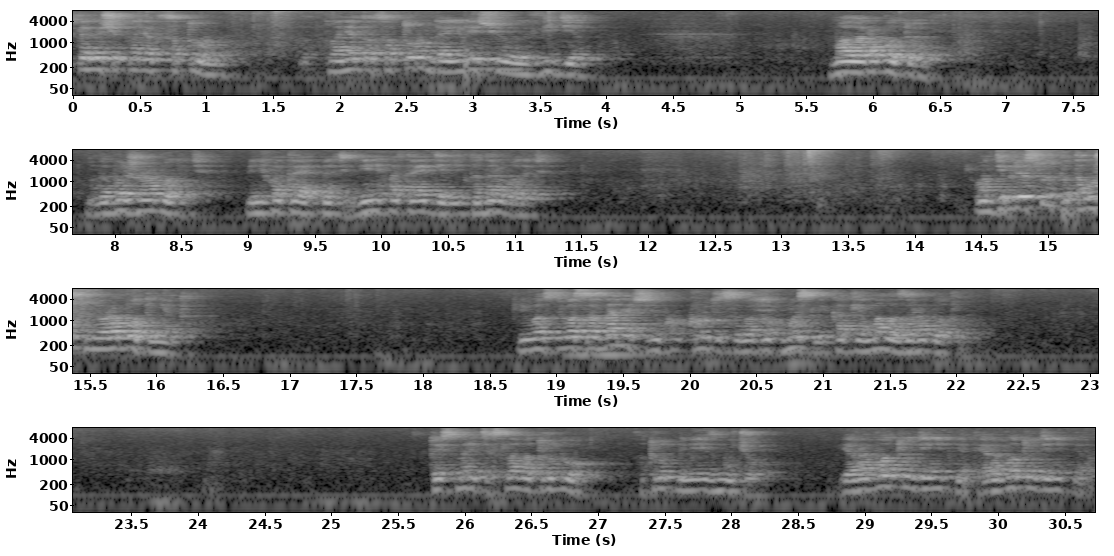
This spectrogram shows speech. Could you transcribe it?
Следующая планета Сатурн. Планета Сатурн дает миссию в виде. Мало работаю. Надо больше работать. Мне не хватает, знаете, мне не хватает денег, надо работать. Он депрессует, потому что у него работы нет. Его, его сознание все крутится вокруг мысли, как я мало заработал. То есть, смотрите, слава труду, а труд меня измучил. Я работаю, денег нет, я работаю, денег нет.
